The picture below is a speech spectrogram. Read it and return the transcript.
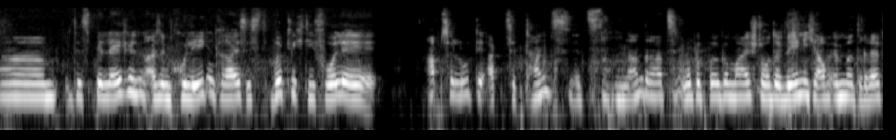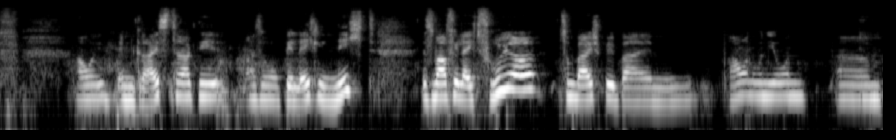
ähm, das Belächeln, also im Kollegenkreis ist wirklich die volle absolute Akzeptanz, jetzt im Landrat, Oberbürgermeister oder wen ich auch immer treffe, auch im Kreistag, die also belächeln nicht. Es war vielleicht früher, zum Beispiel beim Frauenunion, ähm,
